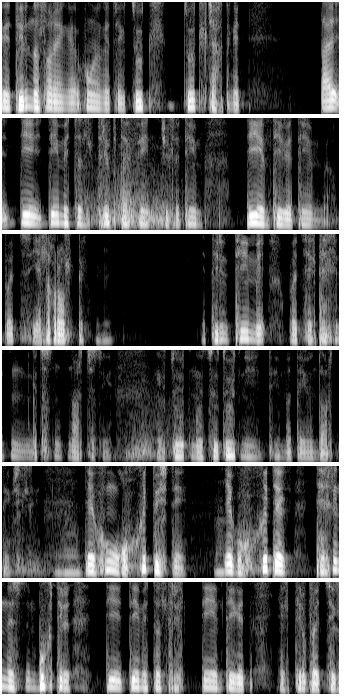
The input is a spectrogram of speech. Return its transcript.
Тэгээ тэр нь болохоор ингээ хүн ингээ яг зүүдэл зүүдэлж яхад ингээ диметал триптофан ч үлээ тийм DMT гэх тийм бодис ялгаруулдаг. Тэр тийм бодис яг тархинд нь ингээ цуснд нь орж ирсэн яг зүүд мө зүүдний тийм одоо юунд ордог юм шиг л. Тэгээ хүн өгөхөд биш үү? Яг өгөхөд яг тархинаас бүх тэр диметал DMT гээд яг тэр бодисыг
